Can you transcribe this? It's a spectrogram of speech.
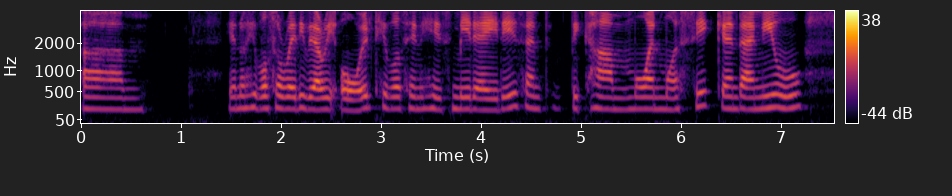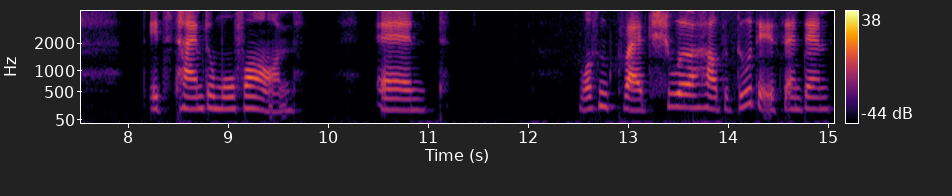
um, you know, he was already very old. He was in his mid 80s and become more and more sick. And I knew it's time to move on. And wasn't quite sure how to do this. And then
